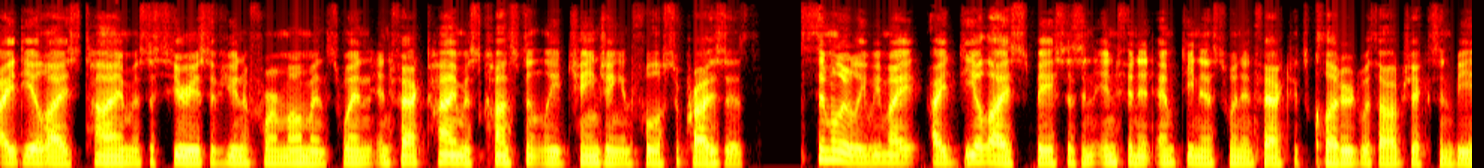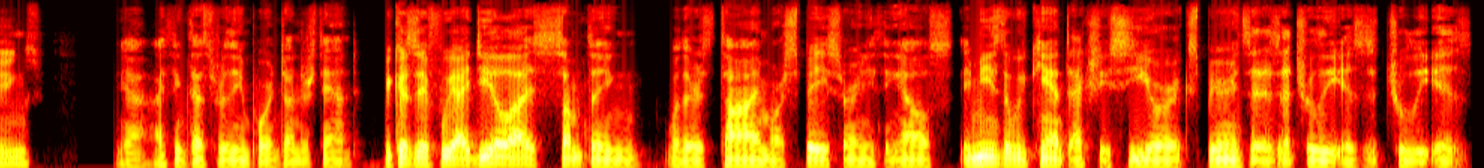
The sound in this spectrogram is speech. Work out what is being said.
idealize time as a series of uniform moments when, in fact, time is constantly changing and full of surprises. Similarly, we might idealize space as an infinite emptiness when, in fact, it's cluttered with objects and beings. Yeah, I think that's really important to understand. Because if we idealize something, whether it's time or space or anything else, it means that we can't actually see or experience it as it truly is, it truly is.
